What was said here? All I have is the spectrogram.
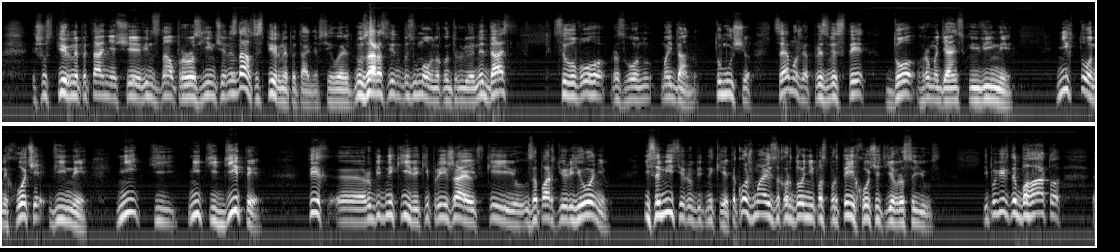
що спірне питання, чи він знав про розгін, чи не знав, це спірне питання. Всі говорять. Ну зараз він безумовно контролює, не дасть силового розгону майдану, тому що це може призвести до громадянської війни. Ніхто не хоче війни. Ні ті, ні ті діти тих е, робітників, які приїжджають в Київ за партію регіонів, і самі ці робітники також мають закордонні паспорти і хочуть Євросоюз. І повірте, багато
